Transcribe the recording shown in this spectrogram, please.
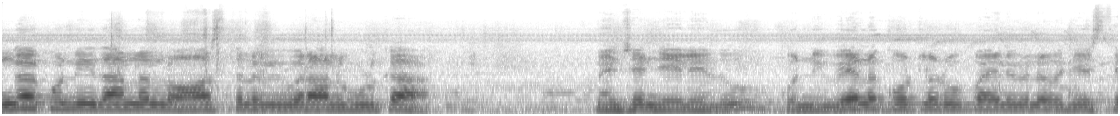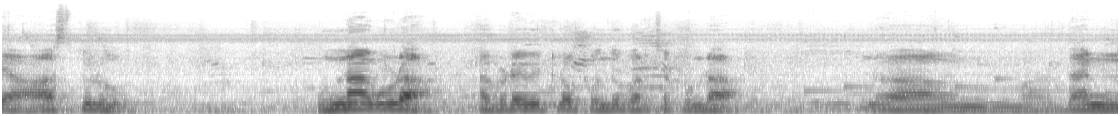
ఇంకా కొన్ని దానిలలో ఆస్తుల వివరాలు కూడా మెన్షన్ చేయలేదు. కొన్ని వేల కోట్ల రూపాయలు విలువ చేస్తే ఆస్తులు ఉన్నా కూడా అఫిడవిట్లో పొందుపరచకుండా దాని దాన్ని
